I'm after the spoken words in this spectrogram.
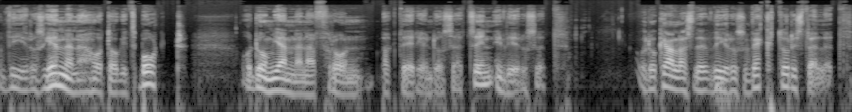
virusgenerna har tagits bort och de generna från bakterien då sätts in i viruset. Och då kallas det virusvektor istället.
